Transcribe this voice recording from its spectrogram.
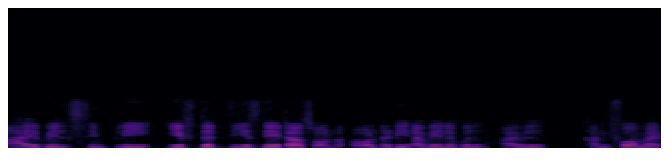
i will simply if that these data are already available i will confirm it.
